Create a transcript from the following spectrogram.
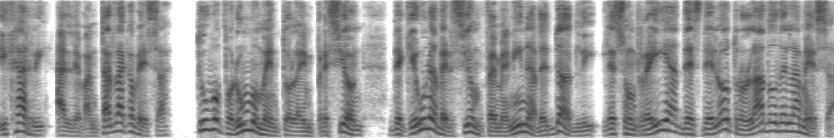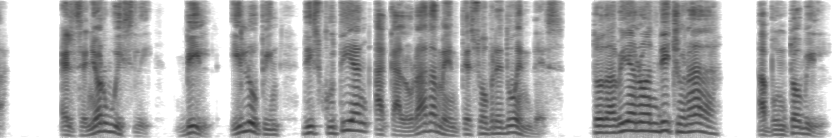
y Harry, al levantar la cabeza, tuvo por un momento la impresión de que una versión femenina de Dudley le sonreía desde el otro lado de la mesa. El señor Weasley, Bill y Lupin discutían acaloradamente sobre duendes. Todavía no han dicho nada, apuntó Bill.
